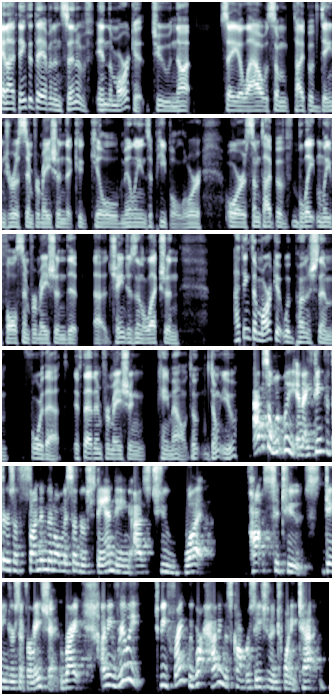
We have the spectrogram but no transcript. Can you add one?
And I think that they have an incentive in the market to not say allow some type of dangerous information that could kill millions of people or or some type of blatantly false information that uh, changes an election. I think the market would punish them for that if that information came out. Don't don't you absolutely. And i think that there's a fundamental misunderstanding as to what constitutes dangerous information right? I mean really to be frank we weren't having this conversation in 2010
